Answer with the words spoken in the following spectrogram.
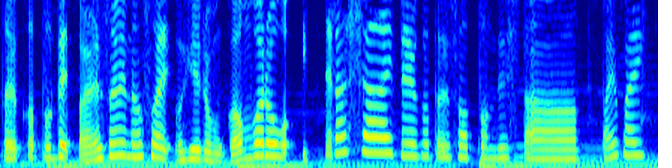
ということで、おやすみなさい。お昼も頑張ろう。いってらっしゃい。ということで、サットンでした。バイバイ。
